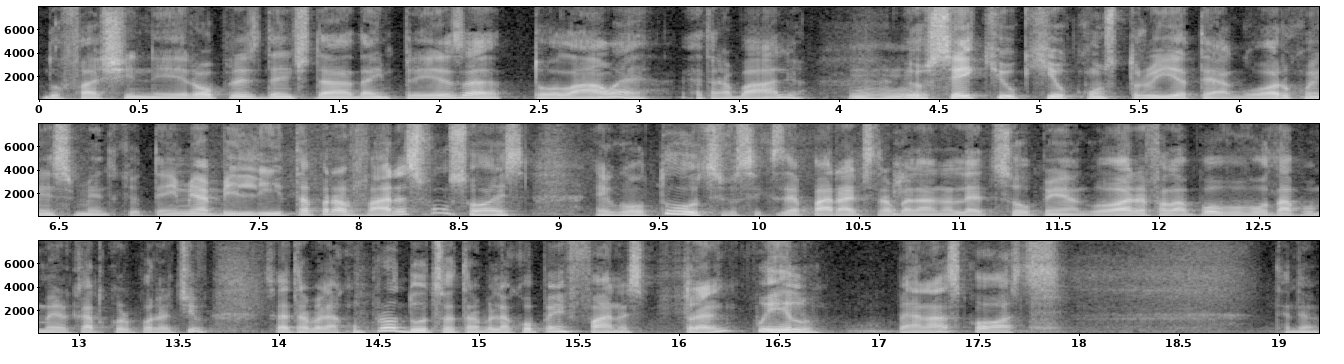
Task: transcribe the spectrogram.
Do faxineiro ao presidente da, da empresa, tô lá, ué, é trabalho. Uhum. Eu sei que o que eu construí até agora, o conhecimento que eu tenho, me habilita para várias funções. É igual tudo. Se você quiser parar de trabalhar na Let's Open agora e falar, pô, vou voltar para o mercado corporativo, você vai trabalhar com produtos, vai trabalhar com Open Finance, tranquilo, pé nas costas. Entendeu?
